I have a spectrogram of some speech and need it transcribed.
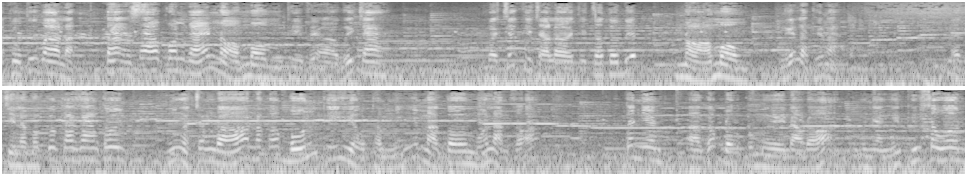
Và câu thứ ba là tại sao con gái nỏ mồm thì phải ở với cha? Và trước khi trả lời thì cho tôi biết nỏ mồm nghĩa là thế nào? À, chỉ là một câu ca dao thôi nhưng ở trong đó nó có bốn ký hiệu thẩm mỹ mà tôi muốn làm rõ. Tất nhiên ở góc độ của người nào đó một nhà nghiên cứu sâu hơn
